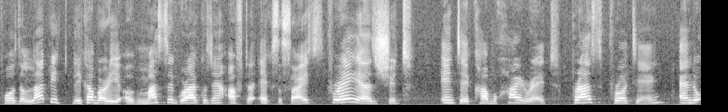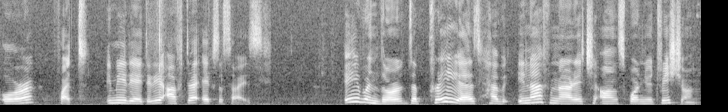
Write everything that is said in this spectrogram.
for the rapid recovery of muscle glycogen after exercise, players should intake carbohydrate plus protein and or fat immediately after exercise. Even though the players have enough knowledge on sport nutrition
